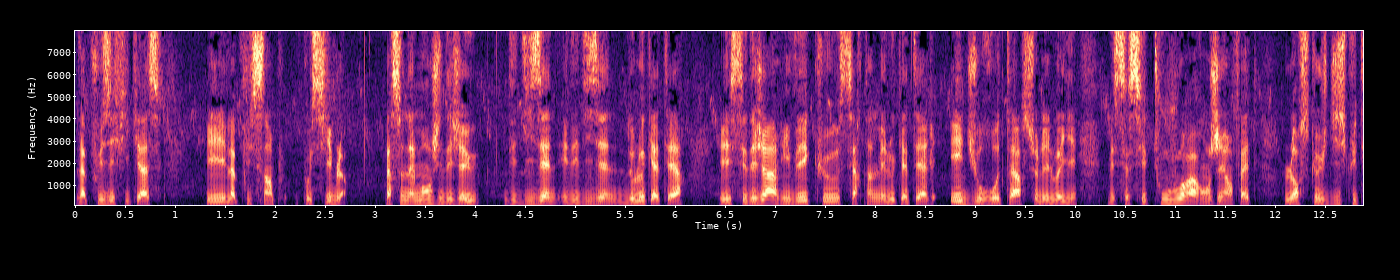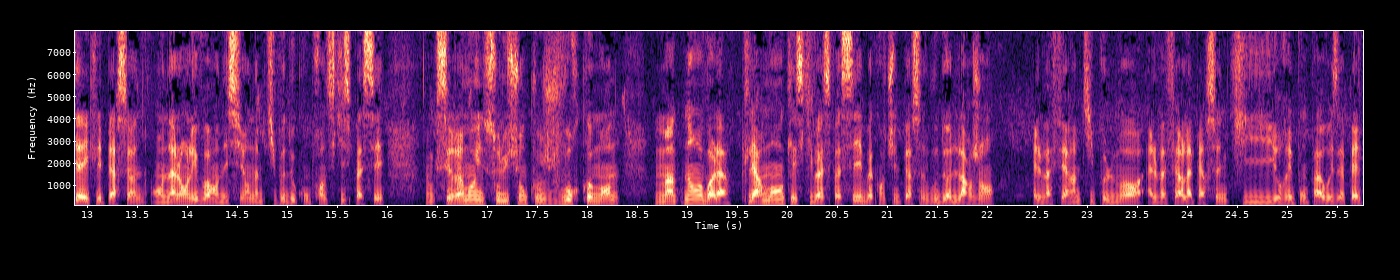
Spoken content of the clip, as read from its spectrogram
la plus efficace et la plus simple possible. Personnellement, j'ai déjà eu des dizaines et des dizaines de locataires et c'est déjà arrivé que certains de mes locataires aient du retard sur les loyers, mais ça s'est toujours arrangé en fait lorsque je discutais avec les personnes, en allant les voir, en essayant un petit peu de comprendre ce qui se passait. Donc c'est vraiment une solution que je vous recommande. Maintenant, voilà, clairement, qu'est-ce qui va se passer? Bah, Quand une personne vous doit de l'argent, elle va faire un petit peu le mort, elle va faire la personne qui répond pas à vos appels.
